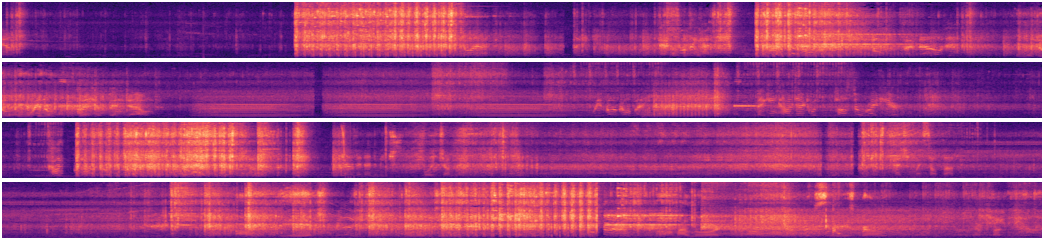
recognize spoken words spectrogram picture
down. Jumping. Catching myself up. Oh. Oh, Oh, Lord. Are you serious, bro? Got fucking that?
